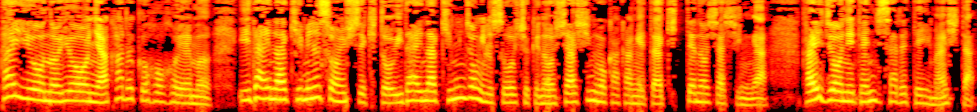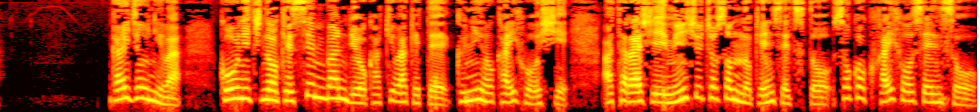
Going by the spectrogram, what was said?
太陽のように明るく微笑む偉大なキミルソン主席と偉大なキム・ジョギル総書記の写真を掲げた切手の写真が会場に展示されていました。会場には、抗日の決戦万里をかき分けて国を解放し、新しい民主貯村の建設と祖国解放戦争、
